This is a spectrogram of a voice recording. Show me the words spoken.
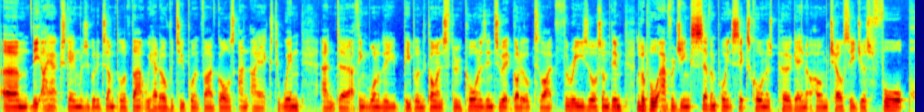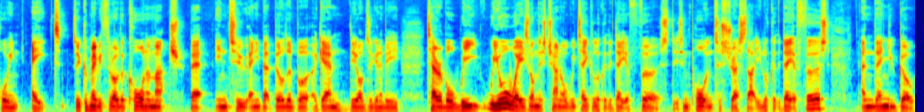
Um, the Ajax game was a good example of that. We had over 2.5 goals and Ajax to win, and uh, I think one of the people in the comments threw corners into it, got it up to like threes or something. Liverpool averaging 7.6 corners per game at home, Chelsea just 4.8. So you could maybe throw the corner match bet into any bet builder, but again, the odds are going to be terrible. We we always on this channel we take a look at the data first. It's important to stress that you look at the data first and then you go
